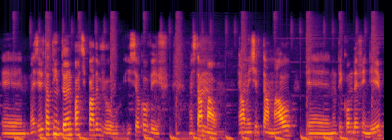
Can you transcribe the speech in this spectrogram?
É, mas ele tá tentando participar do jogo, isso é o que eu vejo. Mas tá mal, realmente ele tá mal é, não tem como defender.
